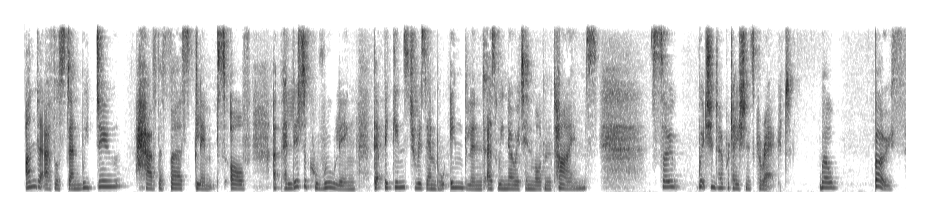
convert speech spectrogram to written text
under Athelstan, we do have the first glimpse of a political ruling that begins to resemble England as we know it in modern times. So, which interpretation is correct? Well, both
